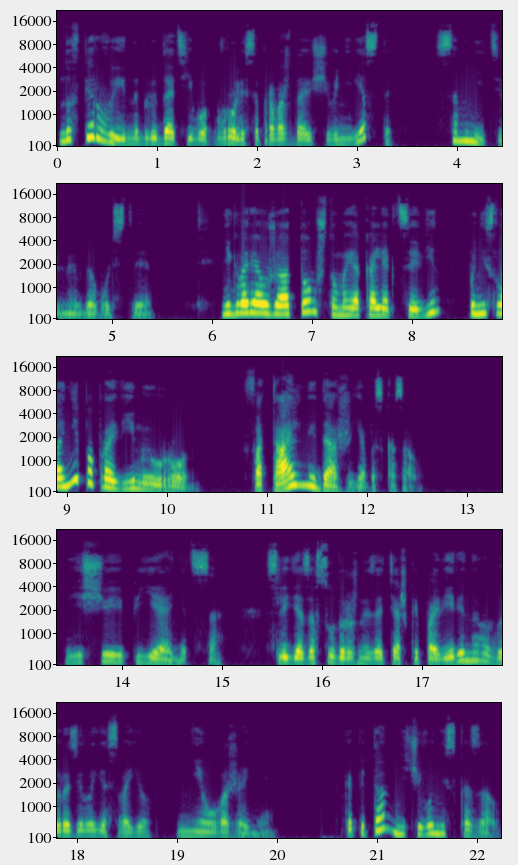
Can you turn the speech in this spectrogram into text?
но впервые наблюдать его в роли сопровождающего невесты — сомнительное удовольствие. Не говоря уже о том, что моя коллекция вин понесла непоправимый урон. Фатальный даже, я бы сказал. Еще и пьяница. Следя за судорожной затяжкой поверенного, выразила я свое неуважение. Капитан ничего не сказал.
